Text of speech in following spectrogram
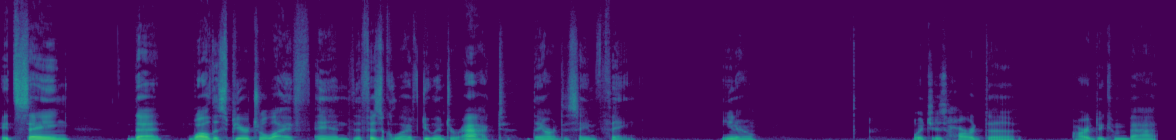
it's saying that while the spiritual life and the physical life do interact, they aren't the same thing. You know, which is hard to hard to combat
